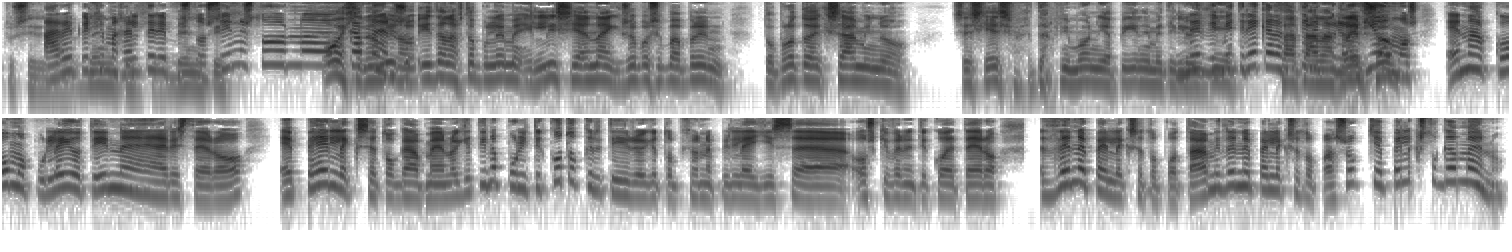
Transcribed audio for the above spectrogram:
του ΣΥΡΙΖΑ. Άρα υπήρχε δεν μεγαλύτερη υπήρχε, εμπιστοσύνη στον ε, Όχι, Καμένο. νομίζω ήταν αυτό που λέμε λύση ανάγκης. Όπως είπα πριν, το πρώτο εξάμεινο σε σχέση με τα μνημόνια πήγαινε με τη ναι, λογική. Ναι, Δημήτρη, έκανε θα αυτή τα την επιλογή ανατρέψω. όμως. Ένα κόμμα που λέει ότι είναι αριστερό επέλεξε τον Καμένο, γιατί είναι πολιτικό το κριτήριο για το ποιον επιλέγεις ε, ως κυβερνητικό εταίρο. Δεν επέλεξε το ποτάμι, δεν επέλεξε το Πασόκ και επέλεξε τον Καμένο.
